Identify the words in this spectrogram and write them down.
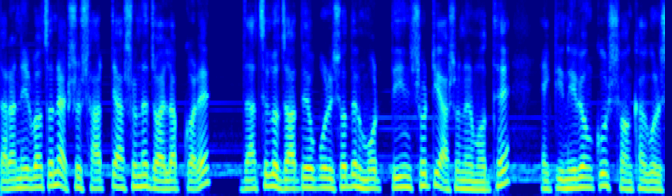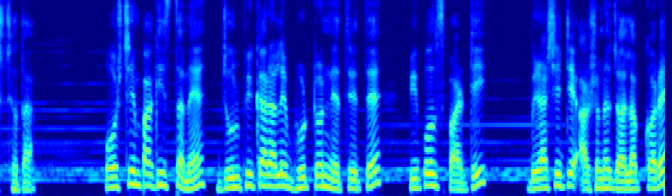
তারা নির্বাচনে একশো ষাটটি আসনে জয়লাভ করে, যা ছিল জাতীয় পরিষদের মোট তিনশোটি আসনের মধ্যে একটি নিরঙ্কুশ সংখ্যাগরিষ্ঠতা। পশ্চিম পাকিস্তানে জুলফিকার আলী ভুট্টোর নেতৃত্বে পিপলস পার্টি বিরাশিটি আসনে জয়লাভ করে,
